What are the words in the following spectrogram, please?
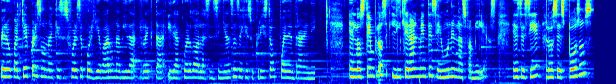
Pero cualquier persona que se esfuerce por llevar una vida recta y de acuerdo a las enseñanzas de Jesucristo puede entrar en ella. En los templos literalmente se unen las familias, es decir, los esposos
